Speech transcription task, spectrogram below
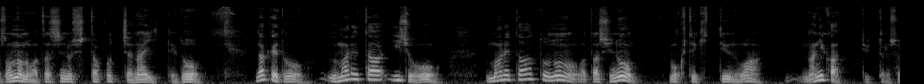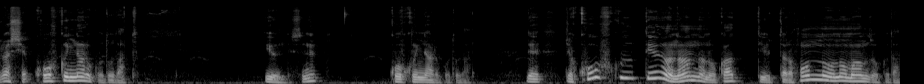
そんなの私の知ったこっちゃないけどだけど生まれた以上生まれた後の私の目的っていうのは何かって言ったらそれは幸福になることだと。言うんですね。幸福になることだ。でじゃあ幸福っていうのは何なのかって言ったら本能の満足だ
